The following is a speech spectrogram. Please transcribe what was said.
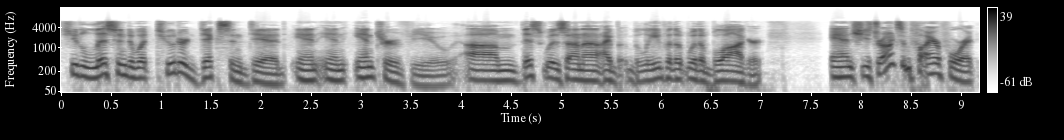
you to listen to what Tudor Dixon did in an interview. Um, this was on a, I believe, with a, with a blogger, and she's drawing some fire for it.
